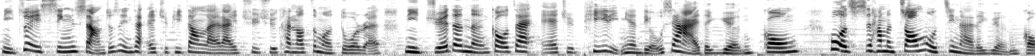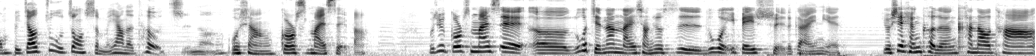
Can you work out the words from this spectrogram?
你最欣赏，就是你在 HP 这样来来去去看到这么多人，你觉得能够在 HP 里面留下来的员工，或者是他们招募进来的员工，比较注重什么样的特质呢？我想 growth mindset 吧。我觉得 growth mindset，呃，如果简单来讲，就是如果一杯水的概念，有些很可能看到他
